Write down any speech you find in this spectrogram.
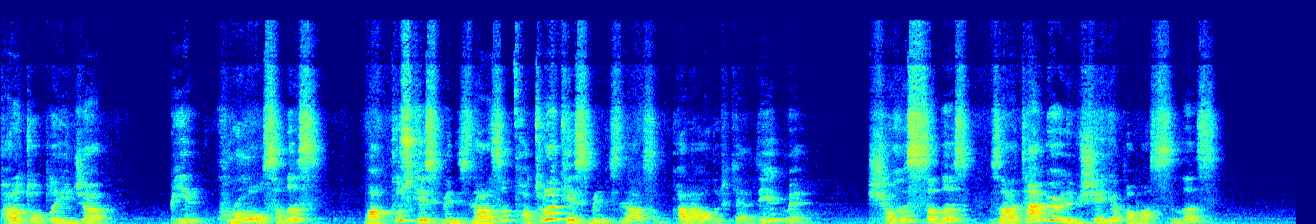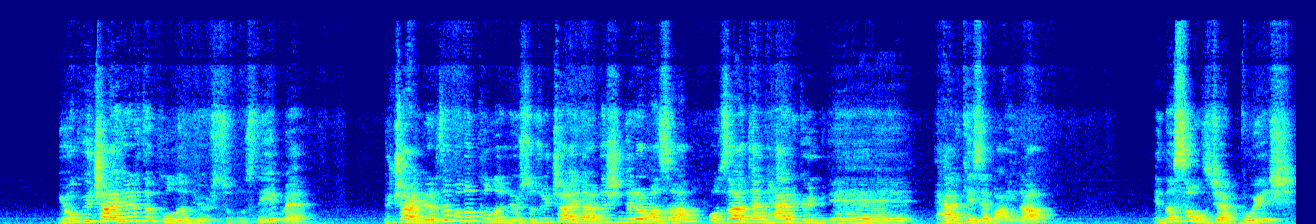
para toplayınca bir kurum olsanız makbuz kesmeniz lazım, fatura kesmeniz lazım para alırken değil mi? Şahıssanız zaten böyle bir şey yapamazsınız. Yok üç ayları da kullanıyorsunuz değil mi? Üç ayları da bunu kullanıyorsunuz. Üç aylarda şimdi Ramazan. O zaten her gün eee, herkese bayram. E nasıl olacak bu iş?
